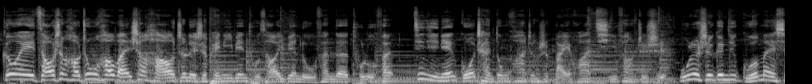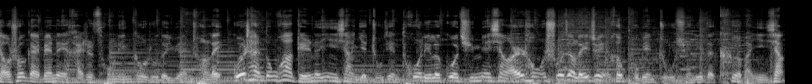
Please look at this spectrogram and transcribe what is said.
各位早上好，中午好，晚上好，这里是陪你一边吐槽一边鲁番的吐鲁番。近几年国产动画正是百花齐放之时，无论是根据国漫小说改编类，还是从零购入的原创类，国产动画给人的印象也逐渐脱离了过去面向儿童、说教累赘和普遍主旋律的刻板印象。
